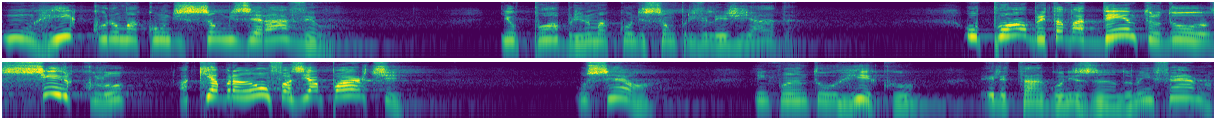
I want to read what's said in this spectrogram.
Um rico numa condição miserável e o pobre numa condição privilegiada. O pobre estava dentro do círculo a que Abraão fazia parte, o céu, enquanto o rico ele está agonizando no inferno.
